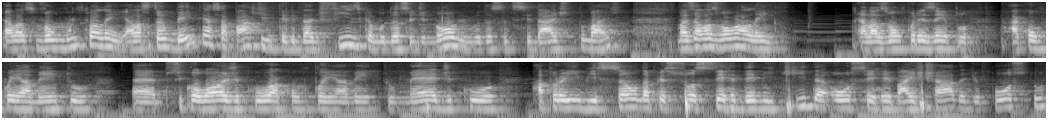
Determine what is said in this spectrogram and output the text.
elas vão muito além. Elas também têm essa parte de integridade física, mudança de nome, mudança de cidade e tudo mais, mas elas vão além. Elas vão, por exemplo, acompanhamento é, psicológico, acompanhamento médico, a proibição da pessoa ser demitida ou ser rebaixada de posto,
